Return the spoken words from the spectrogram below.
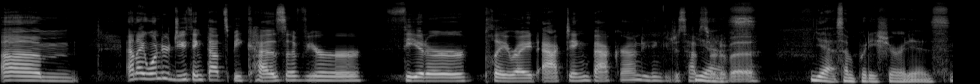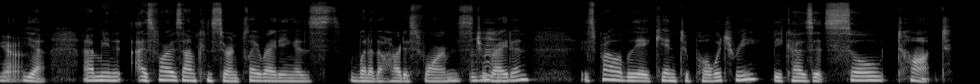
Um, and I wonder, do you think that's because of your theater, playwright, acting background? Do you think you just have sort of a Yes, I'm pretty sure it is. Yeah. Yeah. I mean, as far as I'm concerned, playwriting is one of the hardest forms to write in. It's probably akin to poetry because it's so taut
